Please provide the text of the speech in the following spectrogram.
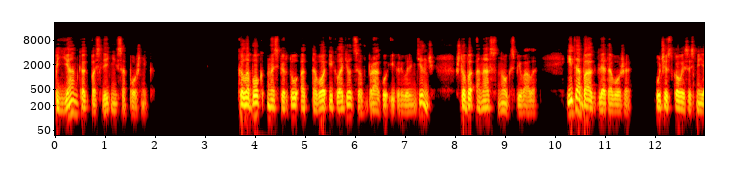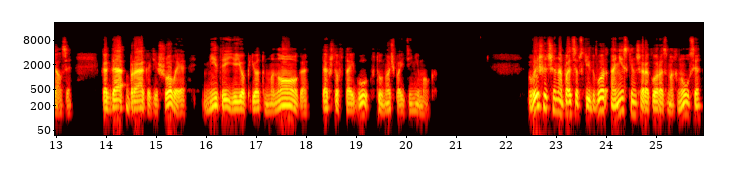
пьян, как последний сапожник. Колобок на спирту от того и кладется в брагу Игорь Валентинович, чтобы она с ног сбивала. И табак для того же. Участковый сосмеялся. Когда брага дешевая, Митрий ее пьет много, так что в тайгу в ту ночь пойти не мог. Вышедший на Пальцевский двор, Анискин широко размахнулся,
